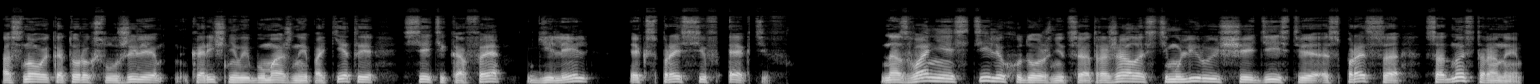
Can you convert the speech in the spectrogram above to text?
основой которых служили коричневые бумажные пакеты сети кафе «Гилель Экспрессив Актив». Название стиля художницы отражало стимулирующее действие эспрессо с одной стороны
